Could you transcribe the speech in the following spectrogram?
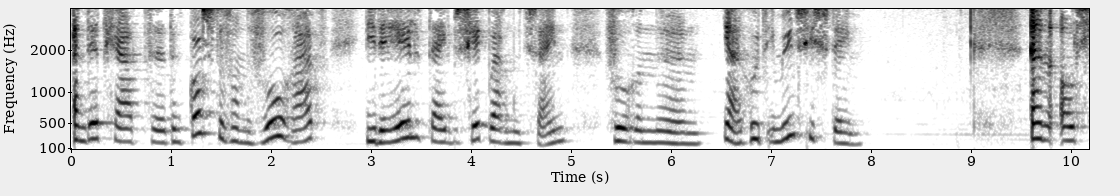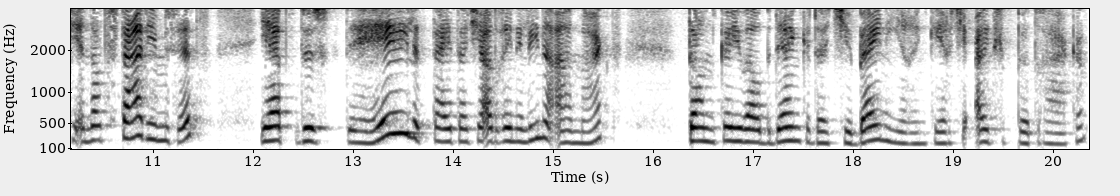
En dit gaat uh, ten koste van de voorraad die de hele tijd beschikbaar moet zijn voor een uh, ja, goed immuunsysteem. En als je in dat stadium zit, je hebt dus de hele tijd dat je adrenaline aanmaakt, dan kun je wel bedenken dat je bijnieren een keertje uitgeput raken.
